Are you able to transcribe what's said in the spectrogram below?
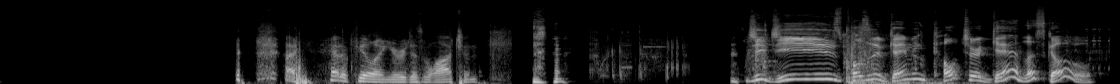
I had a feeling you were just watching. GG's! Positive gaming culture again. Let's go.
